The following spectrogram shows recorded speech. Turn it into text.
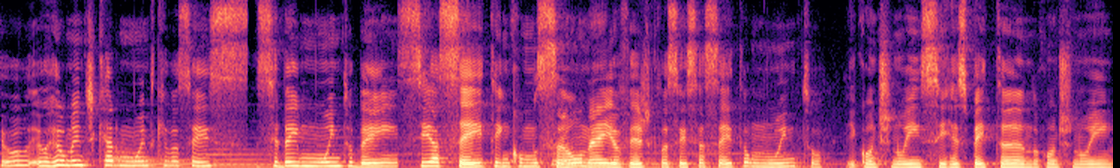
Eu, eu realmente quero muito que vocês se deem muito bem, se aceitem como são, né? E eu vejo que vocês se aceitam muito e continuem se respeitando, continuem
